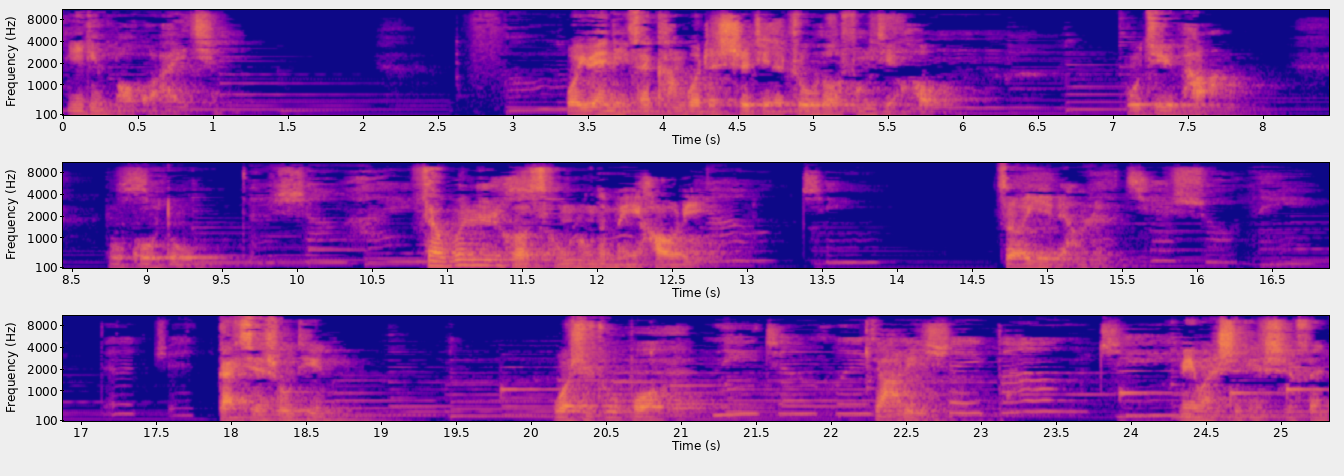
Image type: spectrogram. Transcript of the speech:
一定包括爱情。我愿你在看过这世界的诸多风景后，不惧怕，不孤独，在温和从容的美好里，择一良人。感谢收听，我是主播嘉丽。每晚十点十分，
